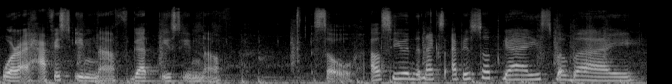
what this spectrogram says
What I have is enough. God is enough. So, I'll see you in the next episode, guys. Bye bye.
